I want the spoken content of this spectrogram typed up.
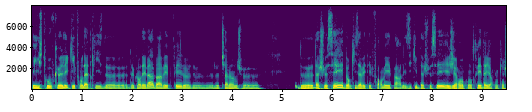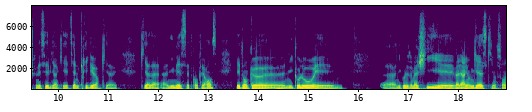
Et il se trouve que l'équipe fondatrice de, de Candela bah, avait fait le, de- le challenge euh, d'HEC. Donc, ils avaient été formés par les équipes d'HEC. Et j'ai rencontré d'ailleurs quelqu'un que je connaissais bien, qui est Étienne Krieger, qui a, qui a animé cette conférence. Et donc, euh, Nicolo et. Euh, Nicolas Tomachi et Valérie Anguès, qui sont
